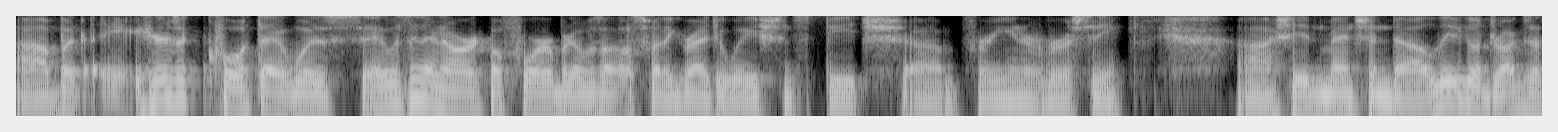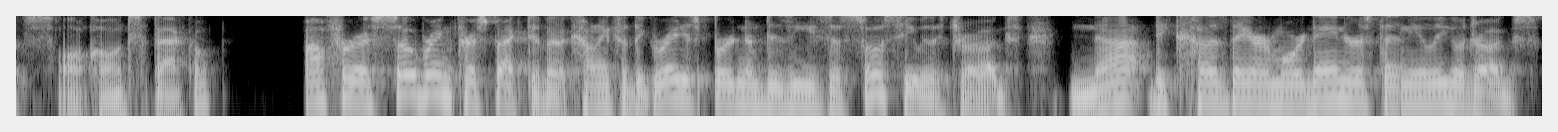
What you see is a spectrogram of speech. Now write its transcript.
Uh, but here's a quote that was it was in an article for her, but it was also at a graduation speech um, for a university. Uh, she had mentioned uh, legal drugs, that's alcohol and tobacco, offer a sobering perspective, accounting for the greatest burden of disease associated with drugs, not because they are more dangerous than illegal drugs,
